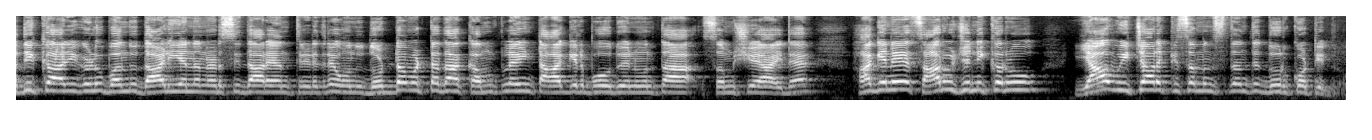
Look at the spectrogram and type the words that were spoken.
ಅಧಿಕಾರಿಗಳು ಬಂದು ದಾಳಿಯನ್ನು ನಡೆಸಿದ್ದಾರೆ ಅಂತ ಹೇಳಿದ್ರೆ ಒಂದು ದೊಡ್ಡ ಮಟ್ಟದ ಕಂಪ್ಲೇಂಟ್ ಆಗಿರಬಹುದು ಎನ್ನುವಂತ ಸಂಶಯ ಇದೆ. ಹಾಗೇನೆ ಸಾರ್ವಜನಿಕರು ಯಾವ ವಿಚಾರಕ್ಕೆ ಸಂಬಂಧಿಸಿದಂತೆ ದೂರು ಕೊಟ್ಟಿದ್ರು?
